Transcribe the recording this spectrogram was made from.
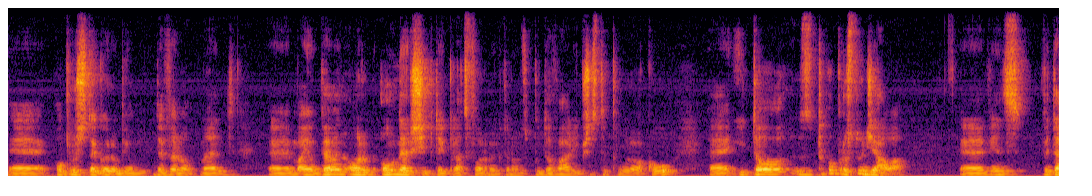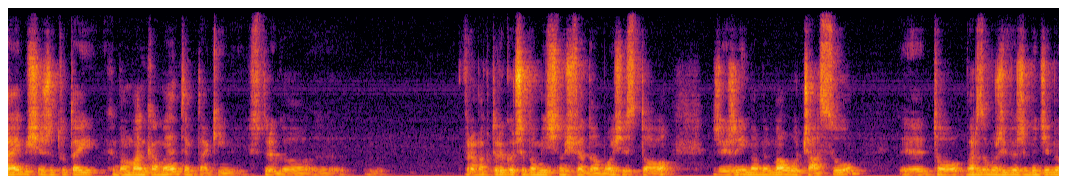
e, oprócz tego robią development, e, mają pełen ownership tej platformy, którą zbudowali przez te pół roku i to, to po prostu działa. Więc wydaje mi się, że tutaj chyba mankamentem takim, z którego, w ramach którego trzeba mieć tą świadomość, jest to, że jeżeli mamy mało czasu, to bardzo możliwe, że będziemy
